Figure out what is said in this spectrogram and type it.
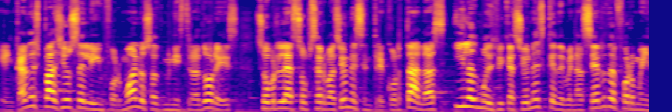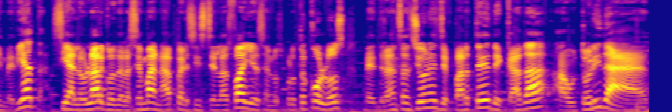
en cada espacio se le informó a los administradores sobre las observaciones entrecortadas y las modificaciones que deben hacer de forma inmediata. Si a lo largo de la semana persisten las fallas en los protocolos, vendrán sanciones de parte de cada autoridad.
